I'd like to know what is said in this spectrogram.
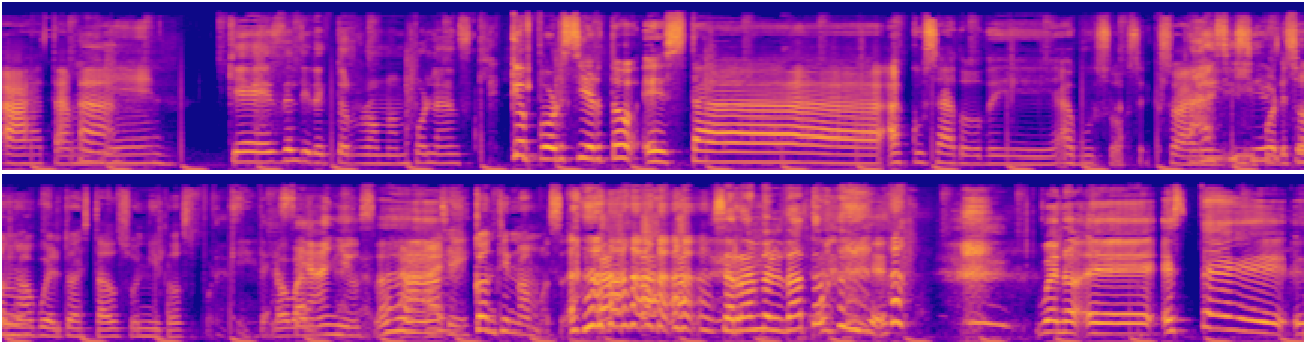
ah, también. Que es del director Roman Polanski. Que por cierto está acusado de abuso sexual Ah, sí, y cierto. por eso no ha vuelto a Estados Unidos porque Desde lo hace años. Ah, sí. Continuamos. Cerrando el dato. bueno, eh, este,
